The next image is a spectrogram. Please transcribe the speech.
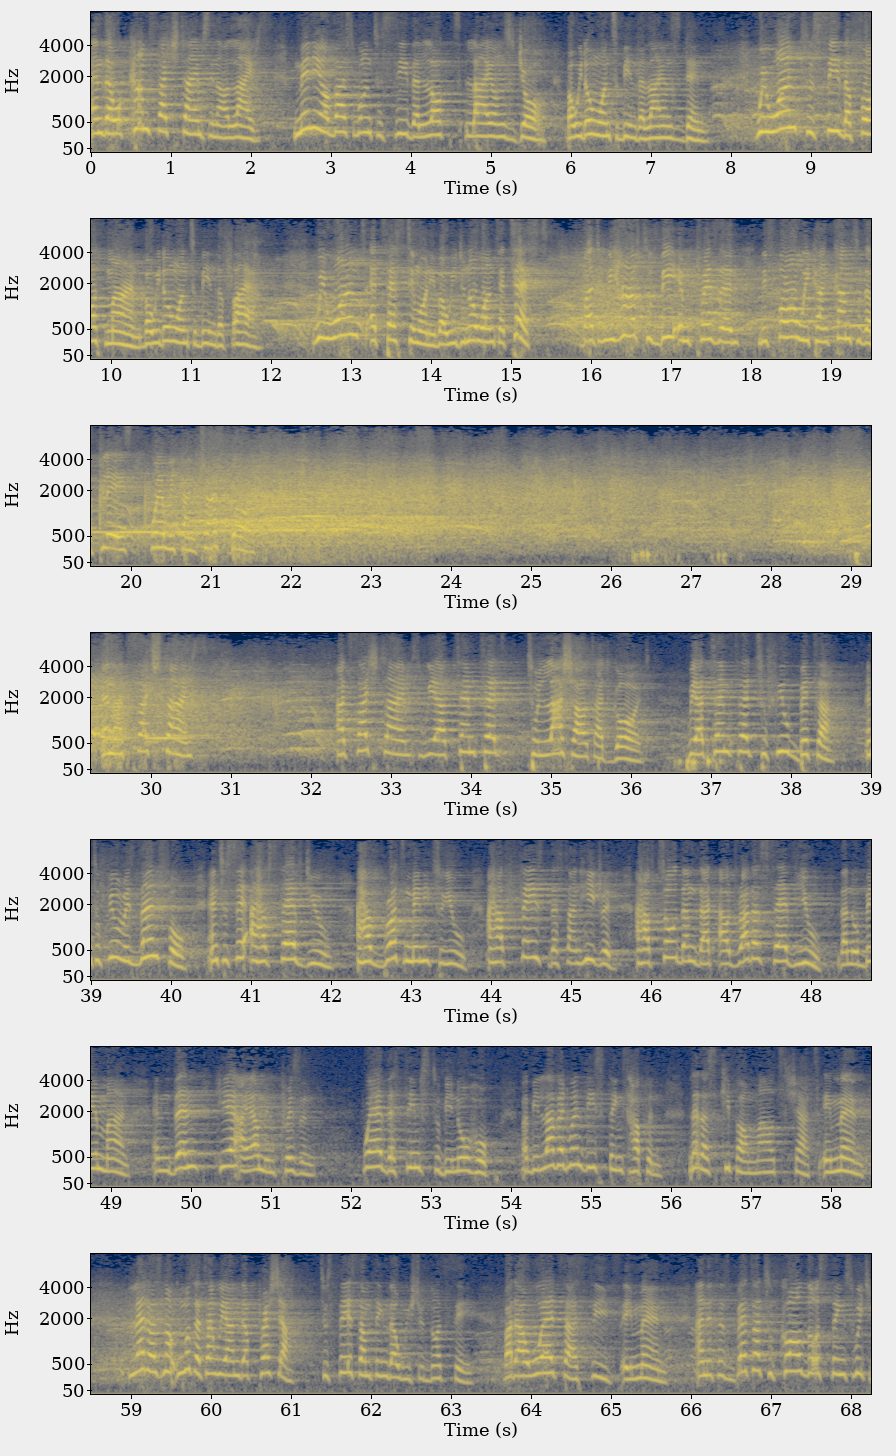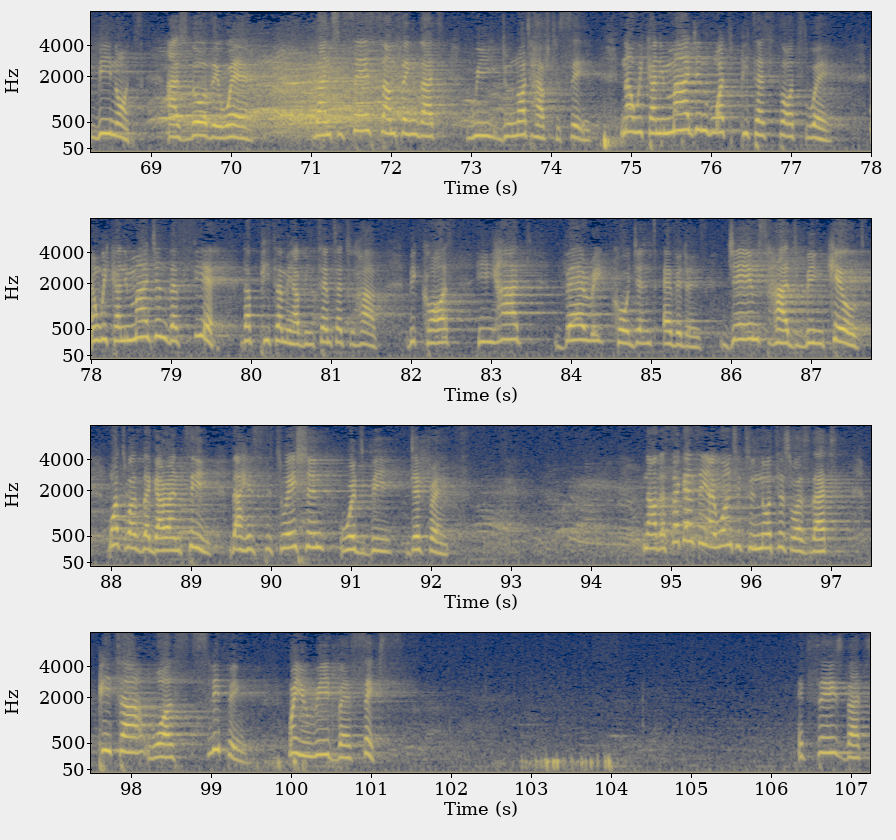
And there will come such times in our lives. Many of us want to see the locked lion's jaw, but we don't want to be in the lion's den. We want to see the fourth man, but we don't want to be in the fire. We want a testimony, but we do not want a test. But we have to be in prison before we can come to the place where we can trust God. And at such times, at such times, we are tempted to lash out at God. We are tempted to feel bitter and to feel resentful and to say, I have served you. I have brought many to you. I have faced the Sanhedrin. I have told them that I would rather serve you than obey man. And then here I am in prison where there seems to be no hope. But, beloved, when these things happen, let us keep our mouths shut. Amen. Let us not, most of the time we are under pressure to say something that we should not say. But our words are seeds. Amen. And it is better to call those things which be not as though they were than to say something that we do not have to say. Now we can imagine what Peter's thoughts were. And we can imagine the fear that Peter may have been tempted to have because he had very cogent evidence. James had been killed. What was the guarantee that his situation would be different? Now, the second thing I want you to notice was that Peter was sleeping. When you read verse 6, it says that,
